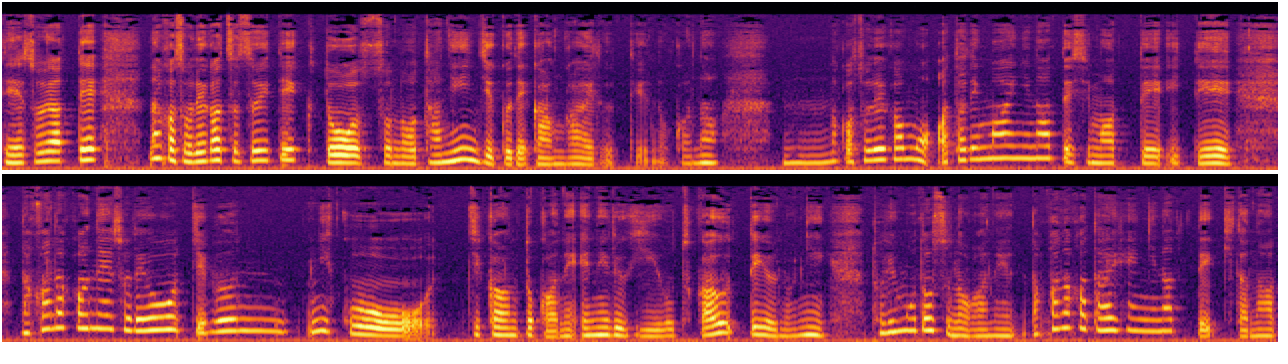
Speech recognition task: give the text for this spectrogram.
でそうやってなんかそれが続いていくとその他人軸で考えるっていうのかなうんなんかそれがもう当たり前になってしまっていてなかなかねそれを自分にこう時間とかねエネルギーを使うっていうのに取り戻すのがねなかなか大変になってきたなっ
